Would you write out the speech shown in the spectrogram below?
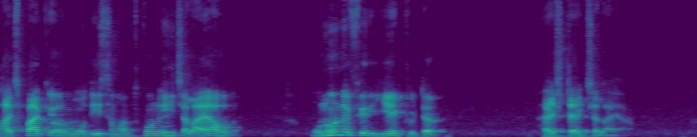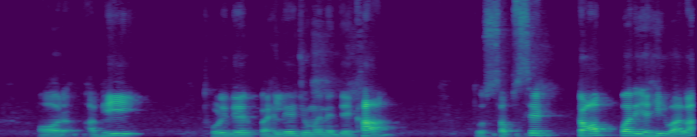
भाजपा के और मोदी समर्थकों ने ही चलाया होगा। उन्होंने फिर ये ट्विटर हैशटैग चलाया। और अभी थोड़ी देर पहले जो मैंने देखा तो सबसे टॉप पर यही वाला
